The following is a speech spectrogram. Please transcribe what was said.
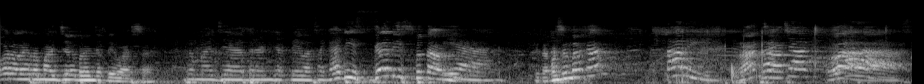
dibawakan oleh remaja beranjak dewasa. Remaja beranjak dewasa gadis. Gadis Betawi. Iya. Kita persembahkan tari rancak, rancak.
